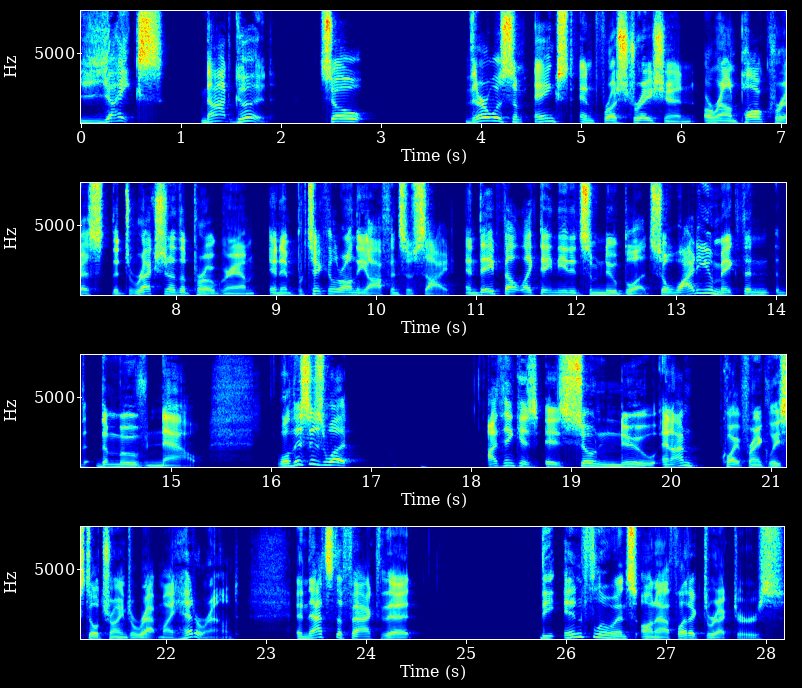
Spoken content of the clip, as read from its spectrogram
Yikes. Not good. So there was some angst and frustration around Paul Chryst, the direction of the program, and in particular on the offensive side. And they felt like they needed some new blood. So why do you make the the move now? Well, this is what I think is is so new, and I'm quite frankly still trying to wrap my head around. And that's the fact that the influence on athletic directors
